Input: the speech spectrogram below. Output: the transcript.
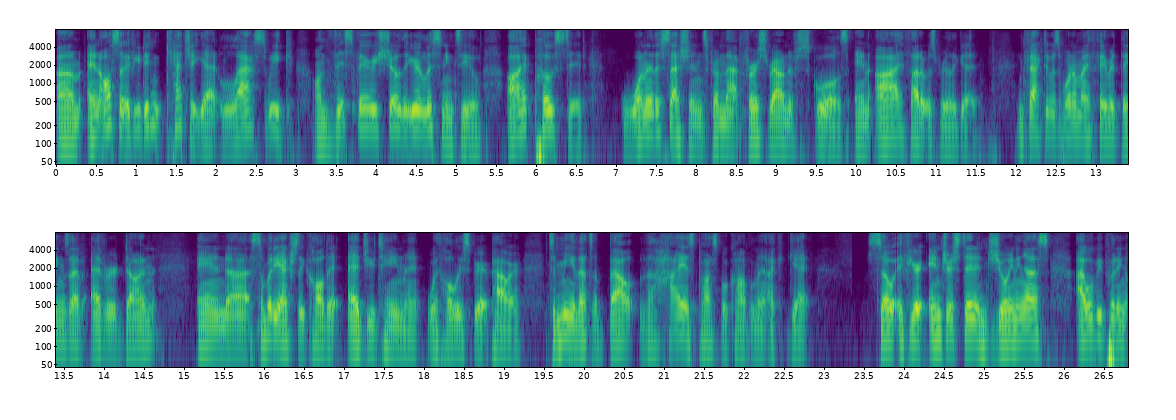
Um, and also, if you didn't catch it yet, last week on this very show that you're listening to, I posted one of the sessions from that first round of schools, and I thought it was really good. In fact, it was one of my favorite things I've ever done, and uh, somebody actually called it edutainment with Holy Spirit power. To me, that's about the highest possible compliment I could get. So, if you're interested in joining us, I will be putting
